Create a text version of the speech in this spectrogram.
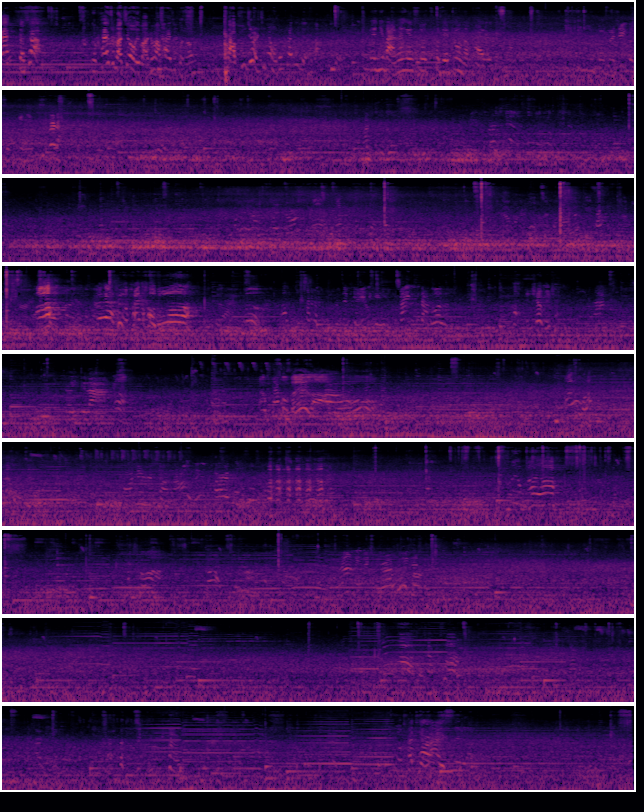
哎，小夏，有拍子吧？借我一把，这把拍子可能打不出劲儿。今天我这拍子点能打出劲儿。那你把那个说特别重的拍子给他。把这个就给你随便打。啊！哎呀，这个拍的好多了。嗯，最便宜的给你，万一给打断了。没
